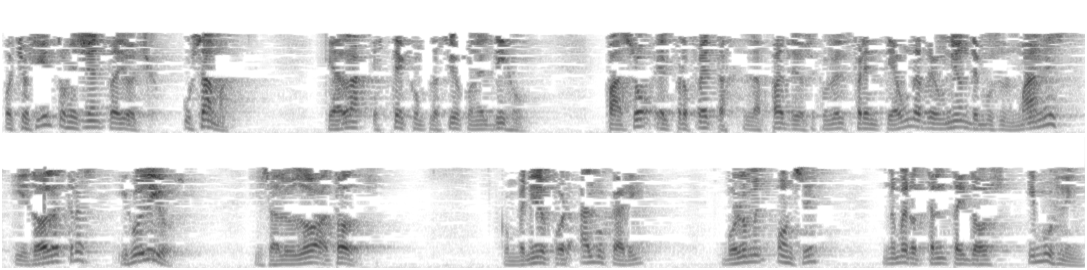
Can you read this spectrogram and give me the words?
868. Usama, que Alá esté complacido con él, dijo, pasó el profeta, la paz de Dios con él, frente a una reunión de musulmanes, idólatras y judíos, y saludó a todos. Convenido por Al-Bukhari, volumen 11, número 32, y Muslim,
